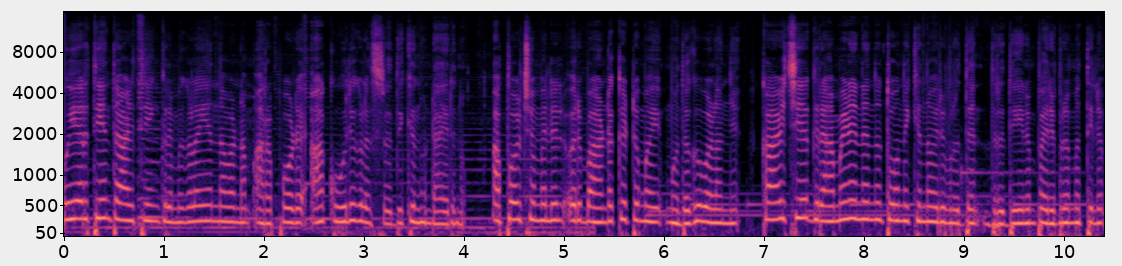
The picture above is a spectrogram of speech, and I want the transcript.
ഉയർത്തിയും താഴ്ത്തിയും കൃമികളെ എന്ന വണ്ണം അറപ്പോടെ ആ കൂലികളെ ശ്രദ്ധിക്കുന്നുണ്ടായിരുന്നു. അപ്പോൾ ചുമലിൽ ഒരു ബാണ്ടക്കെട്ടുമായി മുതകു വളഞ്ഞ് കാഴ്ചയെ ഗ്രാമീണനെന്ന് തോന്നിക്കുന്ന ഒരു വൃദ്ധൻ ധൃതിയിലും പരിഭ്രമത്തിലും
